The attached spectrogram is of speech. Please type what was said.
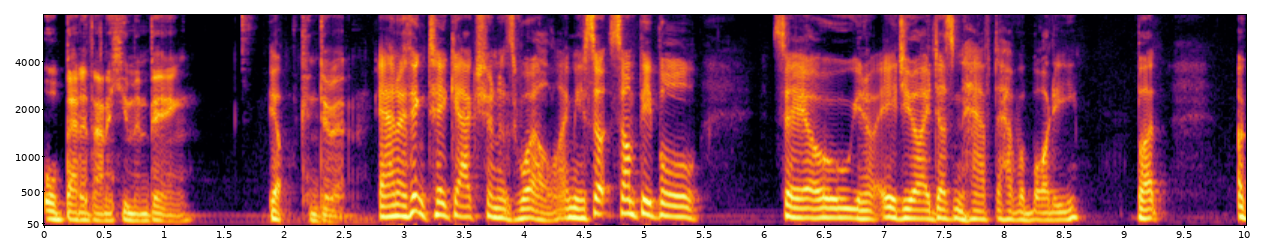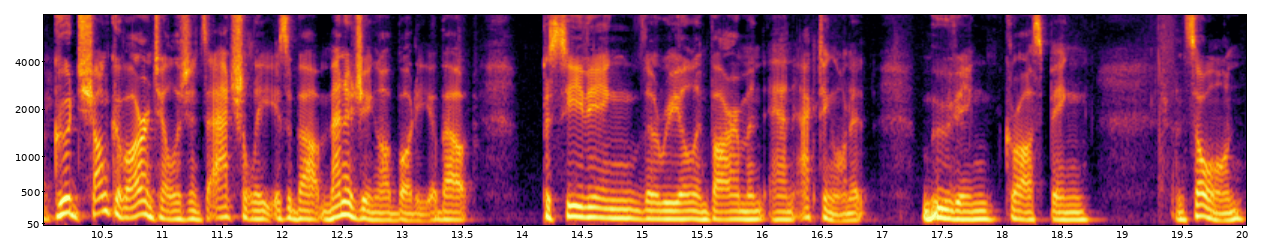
or better than a human being Yep. can do it. And I think take action as well. I mean, so, some people say, oh, you know, AGI doesn't have to have a body, but a good chunk of our intelligence actually is about managing our body, about perceiving the real environment and acting on it, moving, grasping, and so on.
